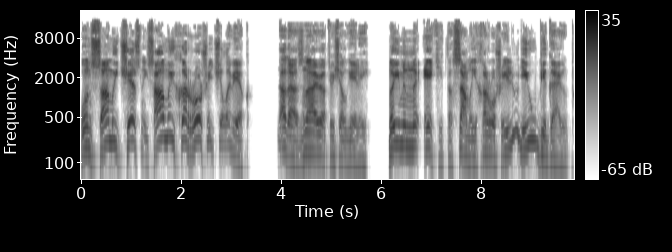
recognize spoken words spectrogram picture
Он самый честный, самый хороший человек. Да-да, знаю, отвечал Гелий. Но именно эти-то самые хорошие люди и убегают.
